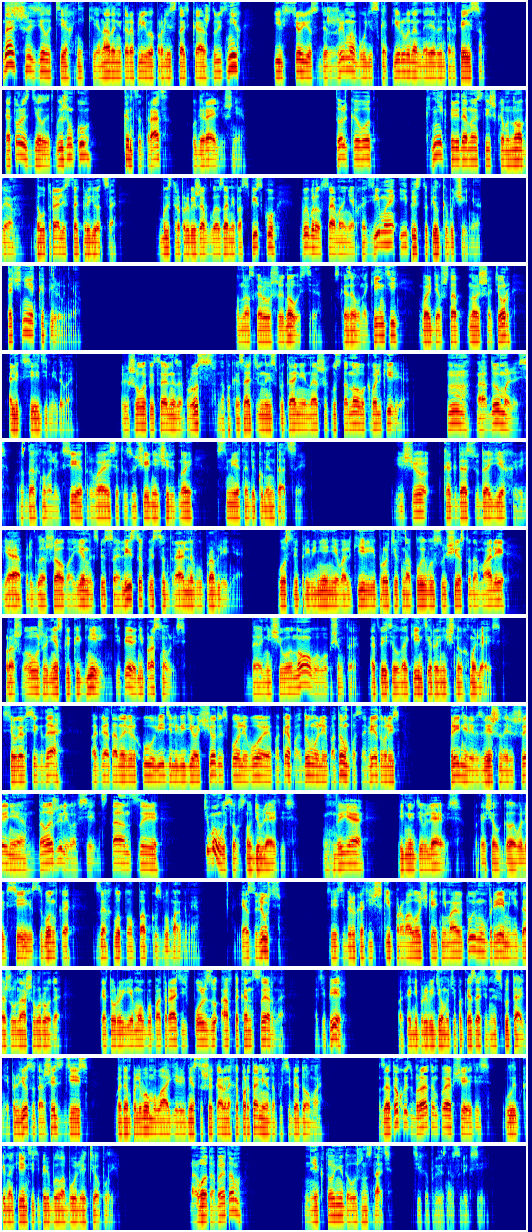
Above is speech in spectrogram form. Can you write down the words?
Дальше дело техники. Надо неторопливо пролистать каждую из них, и все ее содержимое будет скопировано нейроинтерфейсом, который сделает выжимку, концентрат, убирая лишнее. Только вот книг передо мной слишком много, до утра листать придется. Быстро пробежав глазами по списку, выбрал самое необходимое и приступил к обучению. Точнее, к копированию. «У нас хорошие новости», — сказал Иннокентий, войдя в штабной шатер Алексея Демидова. Пришел официальный запрос на показательные испытания наших установок «Валькирия». «Хм, одумались», — вздохнул Алексей, отрываясь от изучения очередной сметной документации. «Еще когда сюда ехали, я приглашал военных специалистов из Центрального управления. После применения «Валькирии» против наплыва существ аномалии прошло уже несколько дней, теперь они проснулись. «Да ничего нового, в общем-то», — ответил Накентий, иронично ухмыляясь. «Все как всегда. Пока там наверху увидели видеоотчеты с поля боя, пока подумали, потом посоветовались, приняли взвешенное решение, доложили во все инстанции. Чему вы, собственно, удивляетесь?» «Да я и не удивляюсь», — покачал головой Алексей и звонко захлопнул папку с бумагами. «Я злюсь. Все эти бюрократические проволочки отнимают уйму времени даже у нашего рода которые я мог бы потратить в пользу автоконцерна. А теперь, пока не проведем эти показательные испытания, придется торчать здесь, в этом полевом лагере, вместо шикарных апартаментов у себя дома. Зато хоть с братом пообщайтесь. Улыбка Иннокентия теперь была более теплой. А вот об этом никто не должен знать, тихо произнес Алексей.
